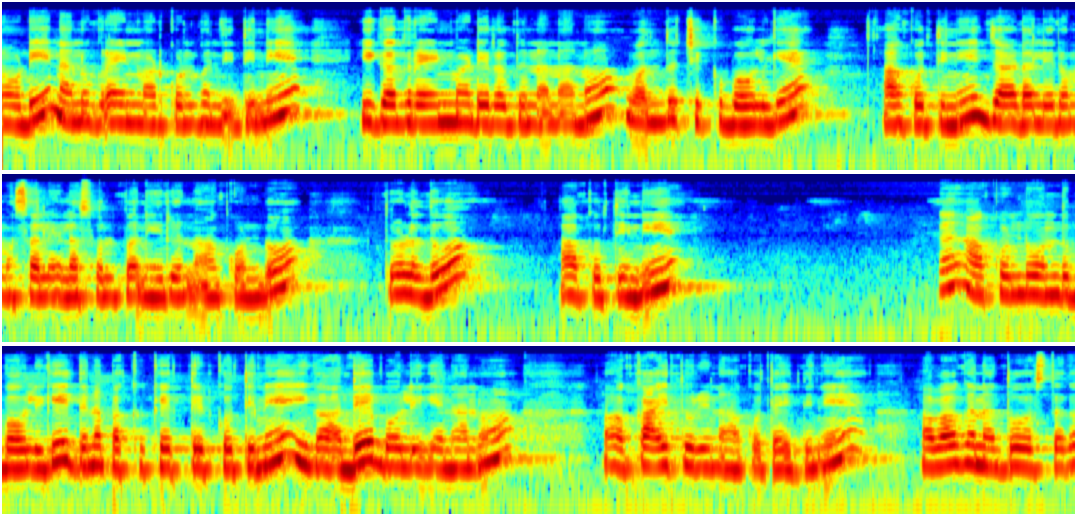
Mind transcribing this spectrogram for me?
ನೋಡಿ, ನಾನು ಗ್ರೈಂಡ್ ಮಾಡ್ಕೊಂಡು ಬಂದಿದ್ದೀನಿ. ಈಗ ಗ್ರೈಂಡ್ ಮಾಡಿರೋದನ್ನು ನಾನು ಒಂದು ಚಿಕ್ಕ ಬೌಲ್ಗೆ ಹಾಕೋತೀನಿ. ಜಾಡಲ್ಲಿರೋ ಮಸಾಲೆ ಎಲ್ಲ ಸ್ವಲ್ಪ ನೀರನ್ನು ಹಾಕ್ಕೊಂಡು ತೊಳೆದು ಹಾಕೋತೀನಿ. ಹಾಕ್ಕೊಂಡು ಒಂದು ಬೌಲಿಗೆ ಇದನ್ನು ಪಕ್ಕಕ್ಕೆ ಎತ್ತಿಟ್ಕೋತೀನಿ. ಈಗ ಅದೇ ಬೌಲಿಗೆ ನಾನು ಕಾಯಿ ತುರಿನ ಹಾಕೋತಾ ಇದ್ದೀನಿ. ಆವಾಗ ನಾನು ತೋರಿಸಿದಾಗ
